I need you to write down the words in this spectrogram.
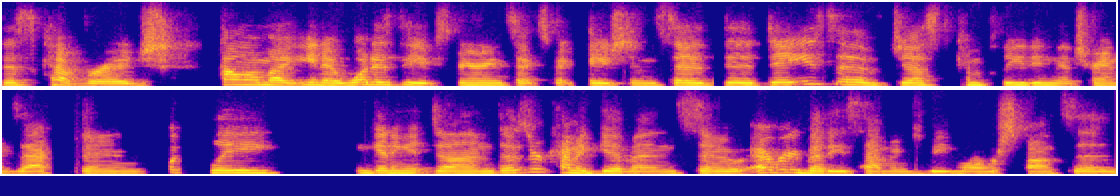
this coverage? How am I, you know, what is the experience expectation? So the days of just completing the transaction quickly and getting it done, those are kind of given. So everybody's having to be more responsive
